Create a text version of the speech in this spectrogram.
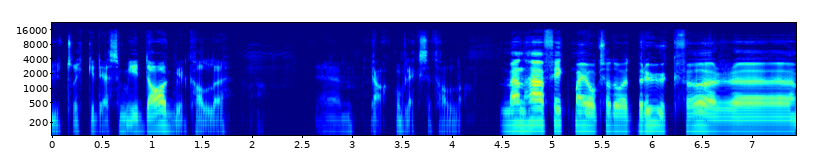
uttrykke det som vi i dag vil kalle um, ja, komplekse tall. da. Men her fikk man jo også et bruk for, uh,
